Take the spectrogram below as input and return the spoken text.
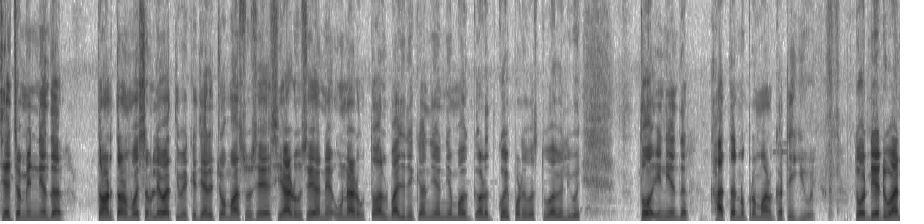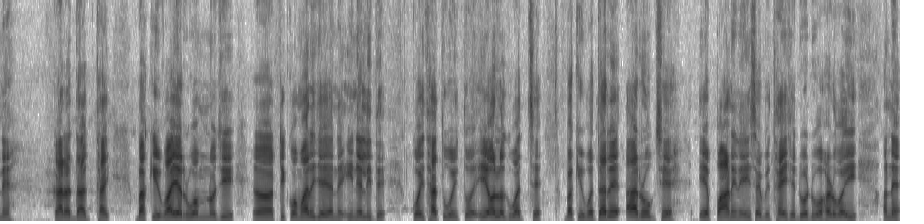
જે જમીનની અંદર ત્રણ ત્રણ મોસમ લેવાતી હોય કે જ્યારે ચોમાસું છે, શિયાળું છે અને ઉનાળું, તલ, બાજરી કે અન્ય અન્ય મગ, અડદ કોઈ પણ વસ્તુ વાવેલી હોય તો એની અંદર ખાતરનું પ્રમાણ ઘટી ગયું હોય તો ડેડવાને કારા દાગ થાય. બાકી વાયર વોમનો જે ટીકો મારી જાય અને એને લીધે કોઈ થતું હોય તો એ અલગ વાત છે. બાકી વધારે આ રોગ છે એ પાણીને હિસાબે થાય છે, દોડવો, હળવા એ અને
